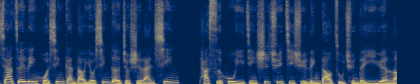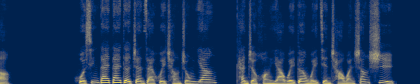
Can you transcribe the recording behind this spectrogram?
下最令火星感到忧心的就是蓝星，他似乎已经失去继续领导族群的意愿了。火星呆呆地站在会场中央，看着黄牙为断尾检查完伤势。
